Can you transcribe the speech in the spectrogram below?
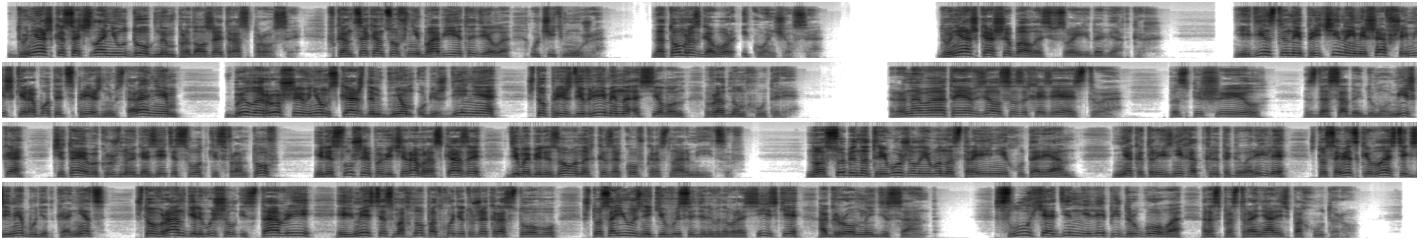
Дуняшка сочла неудобным продолжать расспросы. В конце концов, не бабье это дело — учить мужа. На том разговор и кончился. Дуняшка ошибалась в своих догадках. Единственной причиной, мешавшей Мишке работать с прежним старанием, было росшее в нем с каждым днем убеждение, что преждевременно осел он в родном хуторе. «Рановато я взялся за хозяйство. Поспешил», — с досадой думал Мишка, читая в окружной газете сводки с фронтов или слушая по вечерам рассказы демобилизованных казаков-красноармейцев. Но особенно тревожило его настроение хуторян, Некоторые из них открыто говорили, что советской власти к зиме будет конец, что Врангель вышел из Таврии и вместе с Махно подходит уже к Ростову, что союзники высадили в Новороссийске огромный десант. Слухи один нелепей другого распространялись по хутору.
